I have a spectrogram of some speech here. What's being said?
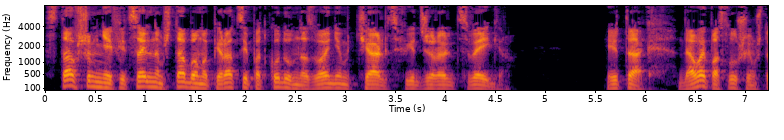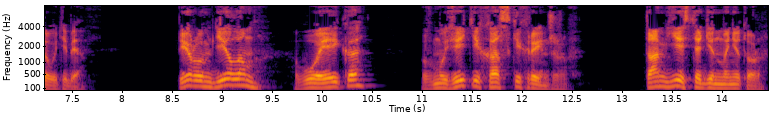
ставшем неофициальным штабом операции под кодовым названием Чарльз Фитджеральд Свегер. Итак, давай послушаем, что у тебя. Первым делом в Уэйка, в музей техасских рейнджеров. Там есть один монитор,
